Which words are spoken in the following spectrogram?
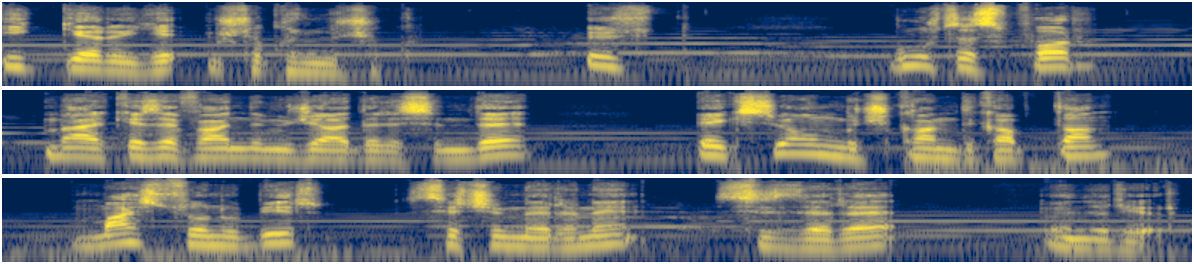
ilk yarı 79.5 üst. Bursa Spor Merkez Efendi mücadelesinde eksi 10.5 handikaptan maç sonu bir seçimlerini sizlere öneriyorum.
